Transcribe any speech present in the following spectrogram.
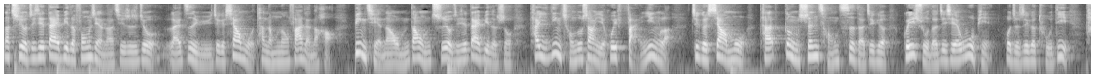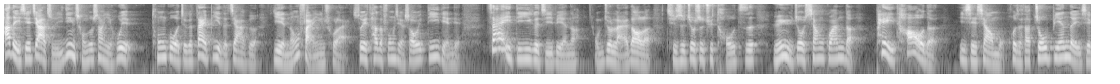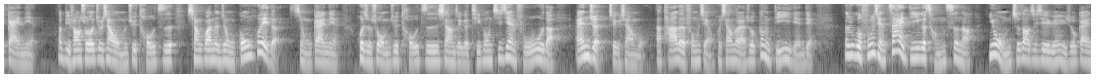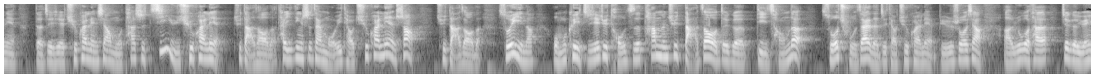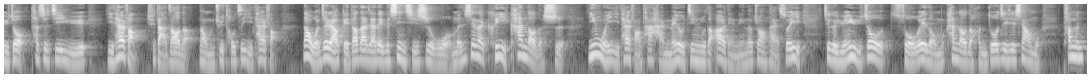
那持有这些代币的风险呢，其实就来自于这个项目它能不能发展的好，并且呢，我们当我们持有这些代币的时候，它一定程度上也会反映了这个项目它更深层次的这个归属的这些物品或者这个土地，它的一些价值，一定程度上也会通过这个代币的价格也能反映出来，所以它的风险稍微低一点点。再低一个级别呢，我们就来到了，其实就是去投资元宇宙相关的。配套的一些项目或者它周边的一些概念，那比方说，就像我们去投资相关的这种工会的这种概念，或者说我们去投资像这个提供基建服务的 Engine 这个项目，那它的风险会相对来说更低一点点。那如果风险再低一个层次呢？因为我们知道这些元宇宙概念的这些区块链项目，它是基于区块链去打造的，它一定是在某一条区块链上去打造的。所以呢，我们可以直接去投资他们去打造这个底层的所处在的这条区块链。比如说像啊，如果它这个元宇宙它是基于以太坊去打造的，那我们去投资以太坊。那我这里要给到大家的一个信息是，我们现在可以看到的是。因为以太坊它还没有进入到二点零的状态，所以这个元宇宙所谓的我们看到的很多这些项目，他们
